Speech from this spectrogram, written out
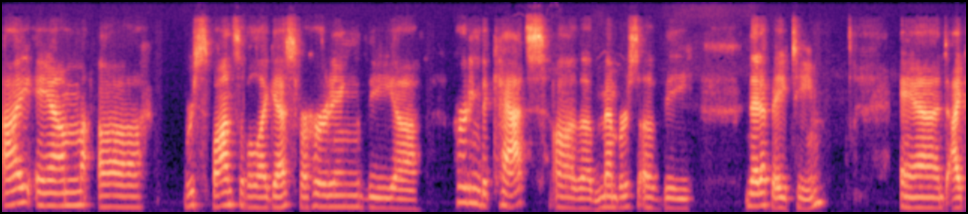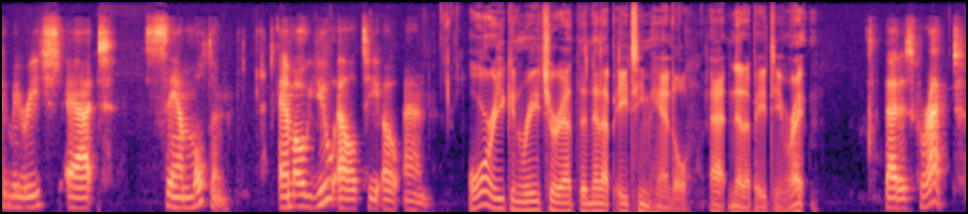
I am uh, responsible, I guess, for herding the uh, the cats, uh, the members of the NetApp A team, and I can be reached at Sam Moulton, M O U L T O N. Or you can reach her at the NetApp A team handle at NetApp A team, right? That is correct.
